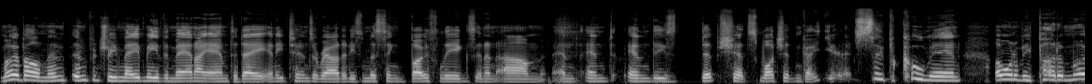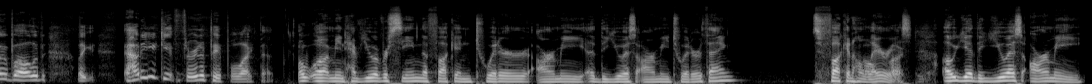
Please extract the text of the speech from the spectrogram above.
mobile in- infantry made me the man I am today. And he turns around and he's missing both legs and an arm. And and and these dipshits watch it and go, "Yeah, that's super cool, man. I want to be part of mobile." Like, how do you get through to people like that? Oh well, I mean, have you ever seen the fucking Twitter Army, uh, the U.S. Army Twitter thing? It's fucking hilarious. Oh, yeah, the U.S. Army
